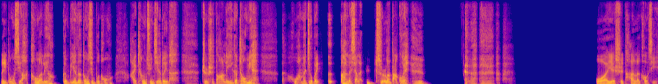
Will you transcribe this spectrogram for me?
那东西啊通了灵，跟别的东西不同，还成群结队的。只是打了一个照面，我们就被按了下来，吃了大亏。我也是叹了口气，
